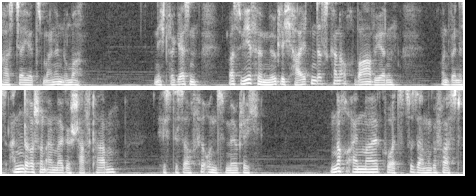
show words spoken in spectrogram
hast ja jetzt meine Nummer. Nicht vergessen, was wir für möglich halten, das kann auch wahr werden. Und wenn es andere schon einmal geschafft haben, ist es auch für uns möglich. Noch einmal kurz zusammengefasst.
